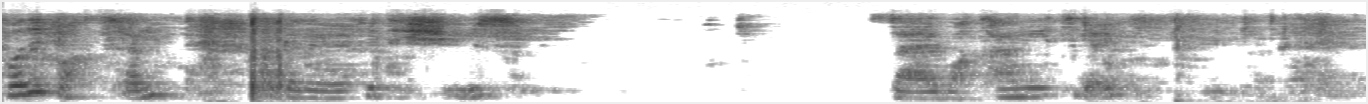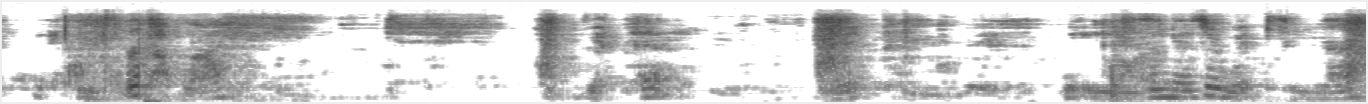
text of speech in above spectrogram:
for the bottom, we're to go for tissues. So what I need to do, come to the top now, rip it, rip, rip and there's a rips in there.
